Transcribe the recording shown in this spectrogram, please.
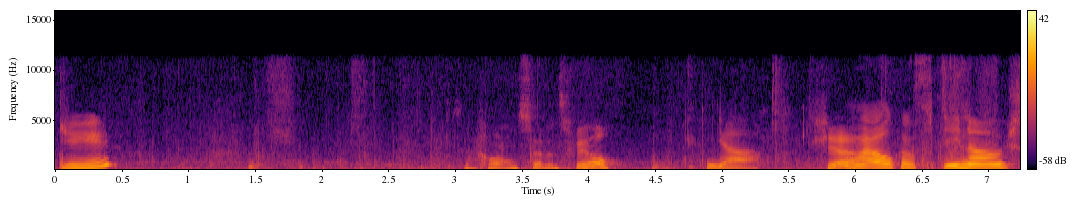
die? Het zijn gewoon ontzettend veel. Ja. ja. Maar ook een dino's.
